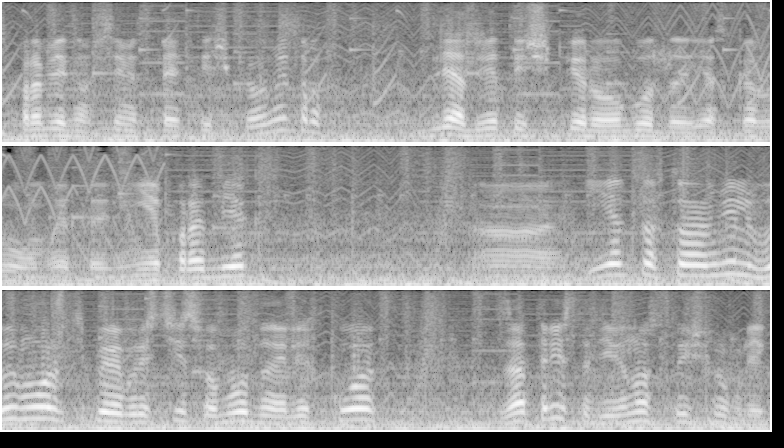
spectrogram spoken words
с пробегом 75 тысяч километров. Для 2001 года, я скажу вам, это не пробег. А, и этот автомобиль вы можете приобрести свободно и легко за 390 тысяч рублей.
